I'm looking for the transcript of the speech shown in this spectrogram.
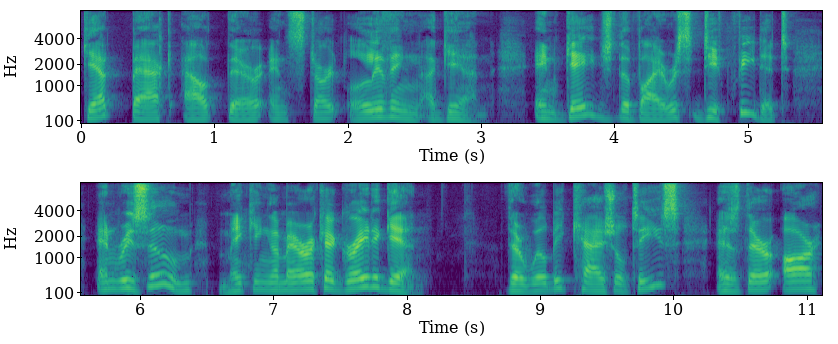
Get back out there and start living again. Engage the virus, defeat it, and resume making America great again. There will be casualties, as there are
